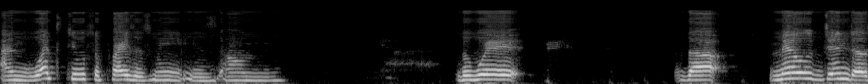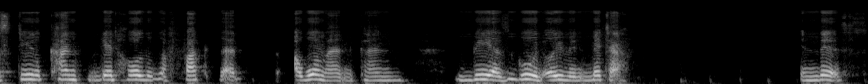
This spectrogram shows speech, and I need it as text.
And what still surprises me is um, the way the male gender still can't get hold of the fact that a woman can be as good or even better in this.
